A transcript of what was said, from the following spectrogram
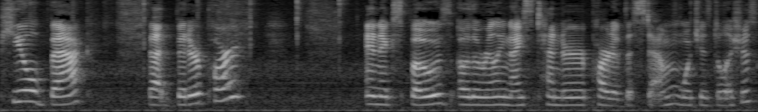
peel back that bitter part and expose oh the really nice tender part of the stem, which is delicious.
